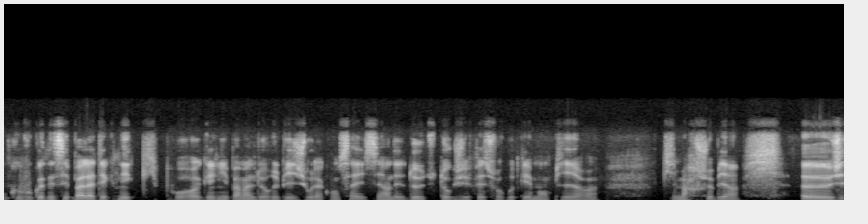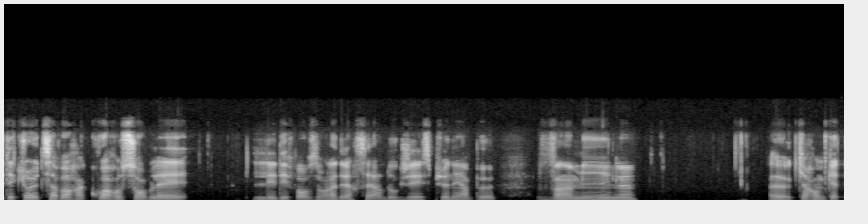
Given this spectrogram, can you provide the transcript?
ou que vous connaissez pas la technique pour euh, gagner pas mal de rubis, je vous la conseille. C'est un des deux tutos que j'ai fait sur Good Game Empire qui marche bien. J'étais curieux de savoir à quoi ressemblaient les défenses devant l'adversaire, donc j'ai espionné un peu. 20 000, 44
